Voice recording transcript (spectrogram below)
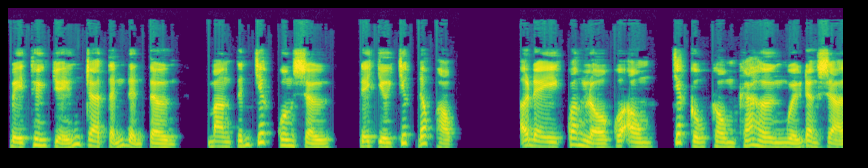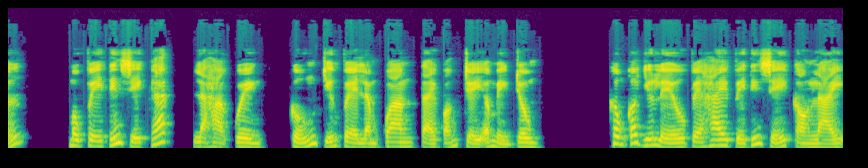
bị thuyên chuyển ra tỉnh Định Tường mang tính chất quân sự để giữ chức đốc học. Ở đây quan lộ của ông chắc cũng không khá hơn Nguyễn Đăng Sở. Một vị tiến sĩ khác là Hà Quyền cũng chuyển về làm quan tại Quảng Trị ở miền Trung. Không có dữ liệu về hai vị tiến sĩ còn lại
